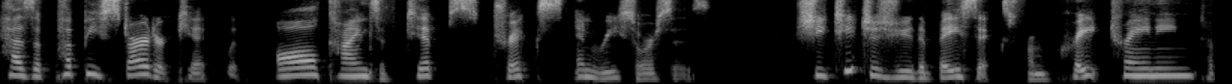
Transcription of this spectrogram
has a puppy starter kit with all kinds of tips, tricks, and resources. She teaches you the basics from crate training to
